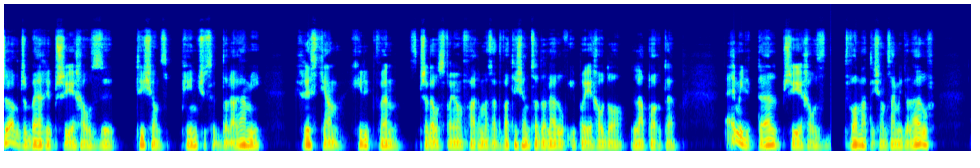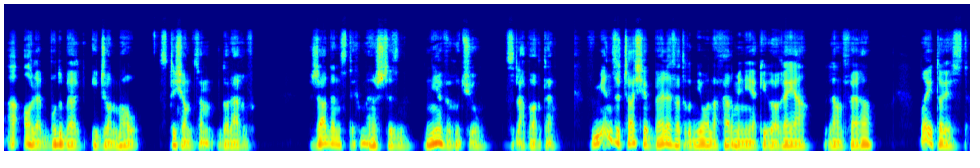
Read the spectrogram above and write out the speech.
George Berry przyjechał z 1500 dolarami, Christian Hilkven sprzedał swoją farmę za 2000 dolarów i pojechał do Laporte. Emil Tell przyjechał z dwoma tysiącami dolarów, a Ole Budberg i John Moe z tysiącem dolarów. Żaden z tych mężczyzn nie wrócił z Laporte. W międzyczasie Belle zatrudniła na farmie niejakiego Reya Lamfera, no i to jest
